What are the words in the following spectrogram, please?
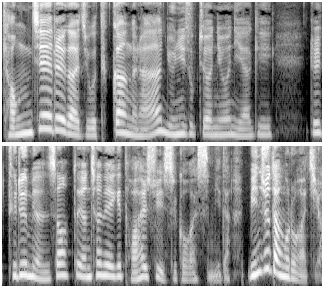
경제를 가지고 특강을 한 윤희숙 전 의원 이야기 를 들으면서 또 연찬회 얘기 더 할 수 있을 것 같습니다. 민주당으로 가죠.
